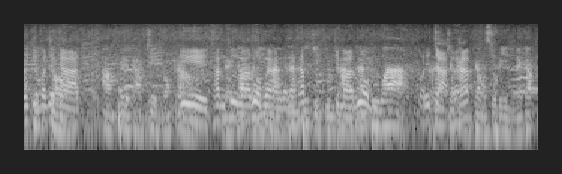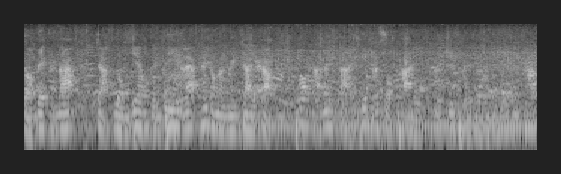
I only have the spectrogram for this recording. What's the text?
นี่คือบรรยากาศอำเภอกับเชิงของเราที่ท่านผู้มาร่วมงานกันนะครับที่มาร่วมบริจาคนะครับจังหวัดสุรินทร์นะครับพร้อมด้วยคณะจะลงเยี่ยมพื้นที่และให้กำลังใจกับพ่อค้าแม่ขายที่ประสบภัยอาชีพไทยในวันนี้นะครับ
